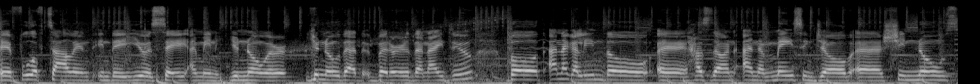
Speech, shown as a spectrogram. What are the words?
uh, full of talent in the USA. I mean, you know her, you know that better than I do. But Ana Galindo uh, has done an amazing job. Uh, she knows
